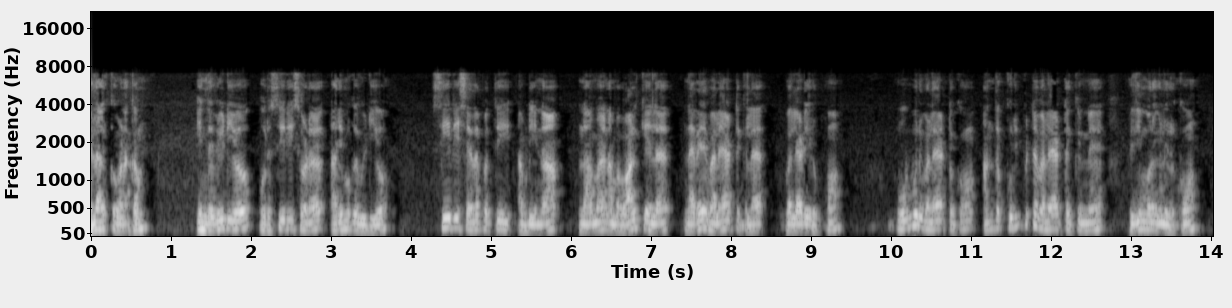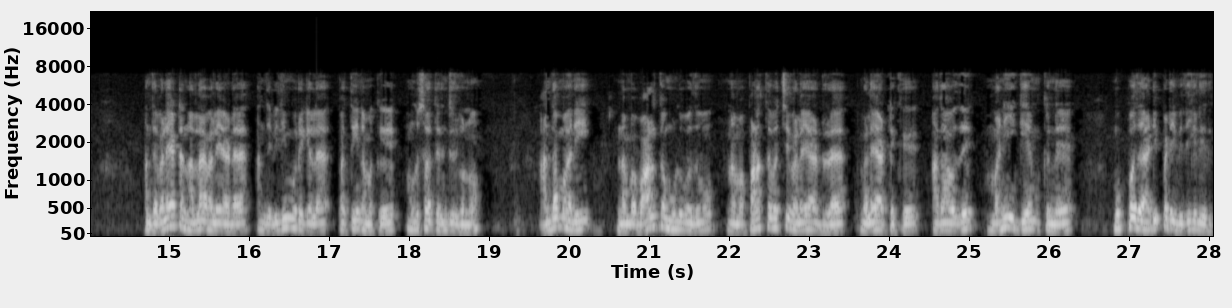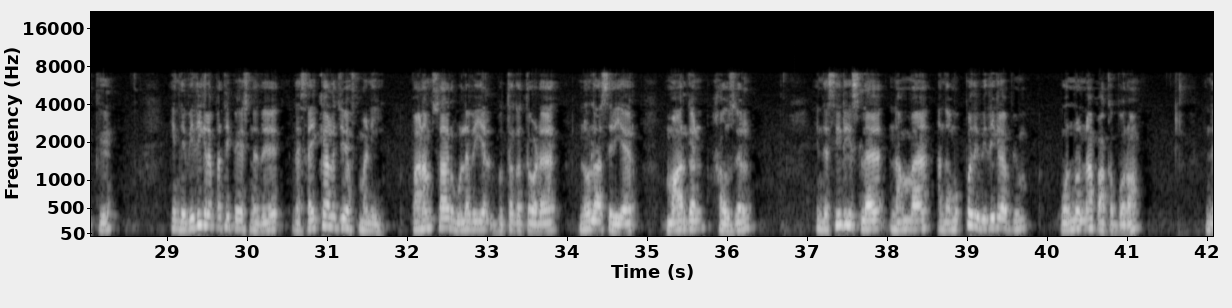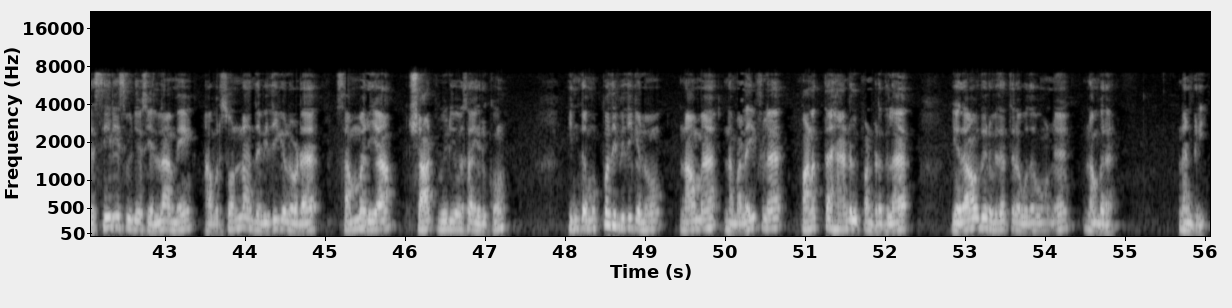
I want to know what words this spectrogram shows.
எல்லாருக்கும் வணக்கம். இந்த வீடியோ ஒரு சீரீஸோட அறிமுக வீடியோ. சீரீஸ் எதை பற்றி அப்படின்னா நாம் நம்ம வாழ்க்கையில் நிறைய விளையாட்டுகளை விளையாடி இருப்போம் ஒவ்வொரு விளையாட்டுக்கும் அந்த குறிப்பிட்ட விளையாட்டுக்குன்னு விதிமுறைகள் இருக்கும். அந்த விளையாட்டை நல்லா விளையாட அந்த விதிமுறைகளை பற்றி நமக்கு முழுசாக தெரிஞ்சிருக்கணும். அந்த மாதிரி நம்ம வாழ்க்கை முழுவதும் நம்ம பணத்தை வச்சு விளையாடுற விளையாட்டுக்கு அதாவது மணி கேம்க்குன்னு முப்பது அடிப்படை விதிகள் இருக்குது இந்த விதிகளை பத்தி பேசினது த சைக்காலஜி ஆஃப் மணி பணம் சார் உளவியல் புத்தகத்தோட நூலாசிரியர் மார்கன் ஹவுசல். இந்த சீரீஸ்ல நம்ம அந்த முப்பது விதிகளை ஒன்னொன்னா பார்க்க போறோம். இந்த சீரீஸ் வீடியோஸ் எல்லாமே அவர் சொன்ன அந்த விதிகளோட சம்மரியா ஷார்ட் வீடியோஸா இருக்கும். இந்த முப்பது விதிகளும் நாம நம்ம லைஃப்ல பணத்தை ஹேண்டில் பண்றதுல ஏதாவது ஒரு விதத்துல உதவும்னு நம்புறேன். நன்றி.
